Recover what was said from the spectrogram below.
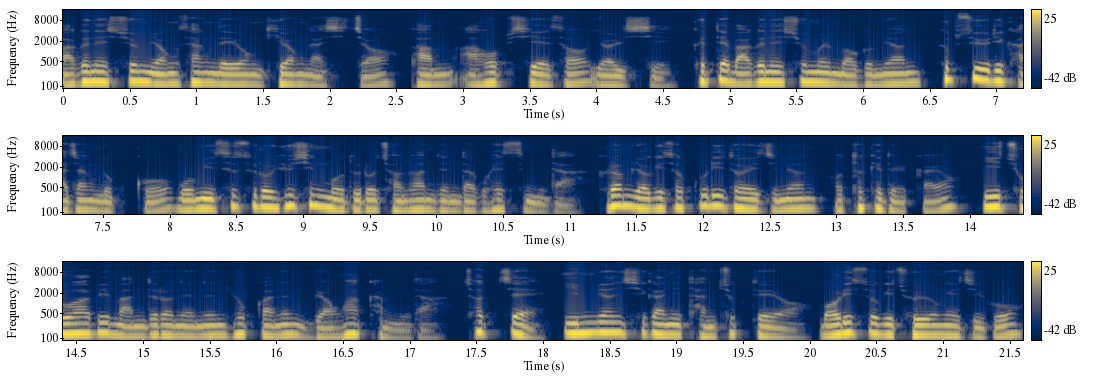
마그네슘 영상 내용 기억나시죠? 밤 9시에서 10시. 그때 마그네슘을 먹으면 흡수율이 가장 높고 몸이 스스로 휴식 모드로 전환된다고 했습니다. 그럼 여기서 꿀이 더해지면 어떻게 될까요? 이 조합이 만들어내는 효과는 명확합니다. 첫째, 입면 시간이 단축되어 머릿속이 조용해지고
